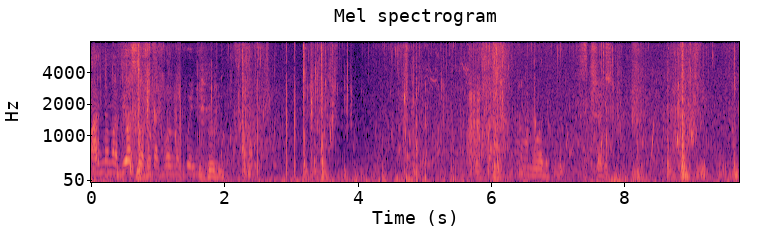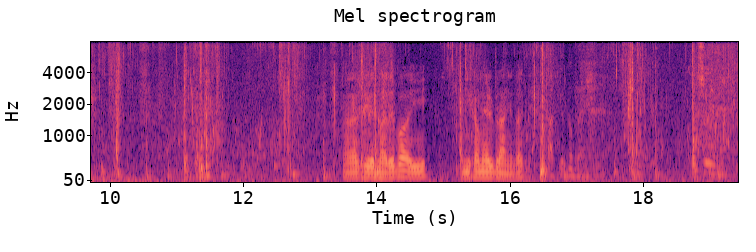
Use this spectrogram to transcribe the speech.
Marno ma wiosło, że tak wolno płynie. O, młody, skrzecz. Na razie jedna ryba i Michał miałeś branie, tak? Tak, jedno branie. Zobaczymy. Zbadamy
